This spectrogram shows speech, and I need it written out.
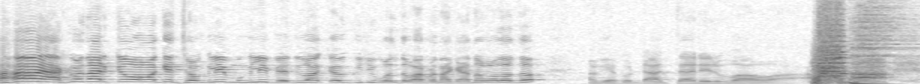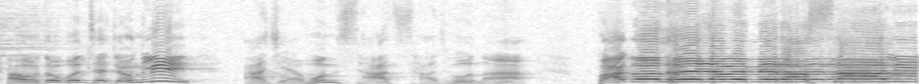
হ্যাঁ এখন আর কেউ আমাকে জঙ্গলি মুঙ্গলি বেদুয়া কেউ কিছু বলতে পারবে না। কেন বলো তো আমি এখন ডাক্তারের বাবা। ও তো বলছে জঙ্গলি আজ এমন সাজ সাজবো না পাগল হয়ে যাবে মেরা সালি।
